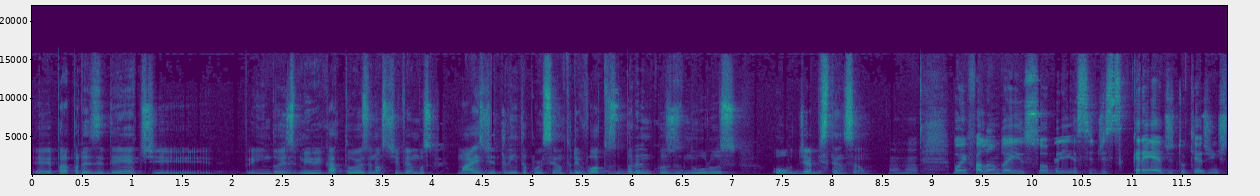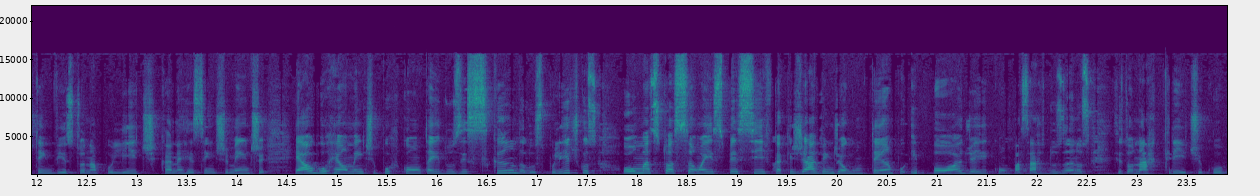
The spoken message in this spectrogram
é, para presidente, em 2014, nós tivemos mais de 30% de votos brancos, nulos ou de abstenção. Uhum. Bom, e falando aí sobre esse descrédito que a gente tem visto na política né, recentemente, é algo realmente por conta aí dos escândalos políticos ou uma situação aí específica que já vem de algum tempo e pode aí, com o passar dos anos, se tornar crítico?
